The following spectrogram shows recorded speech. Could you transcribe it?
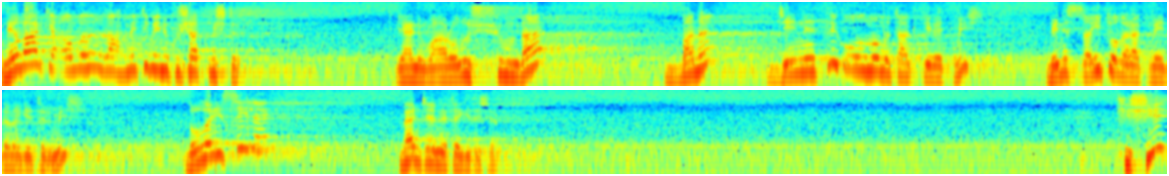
Ne var ki Allah'ın rahmeti beni kuşatmıştır. Yani varoluşumda bana cennetlik olmamı takdir etmiş, beni Said olarak meydana getirmiş. Dolayısıyla ben cennete gideceğim. Kişi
